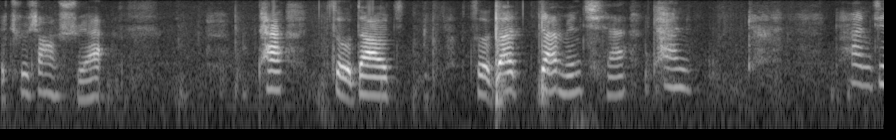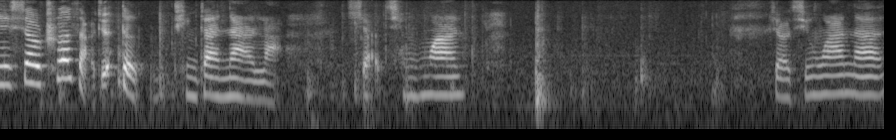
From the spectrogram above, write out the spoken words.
的去上学。他走到走到家门前，看看见校车早就等停在那儿了。小青蛙，小青蛙呢？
